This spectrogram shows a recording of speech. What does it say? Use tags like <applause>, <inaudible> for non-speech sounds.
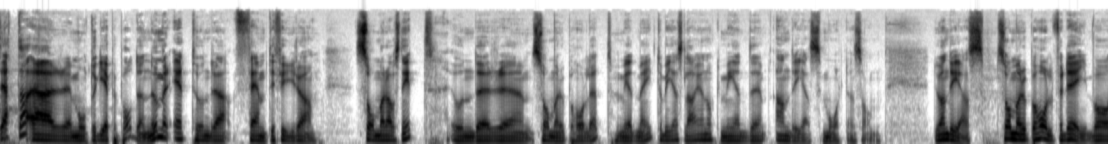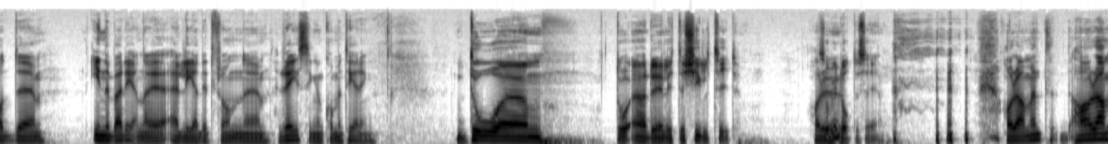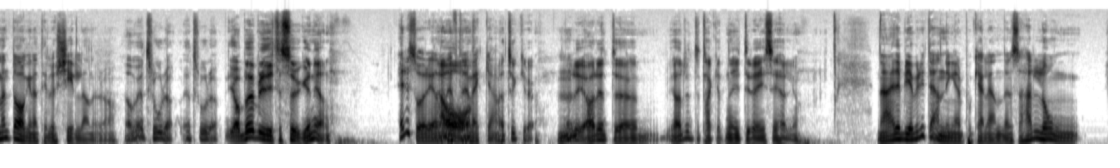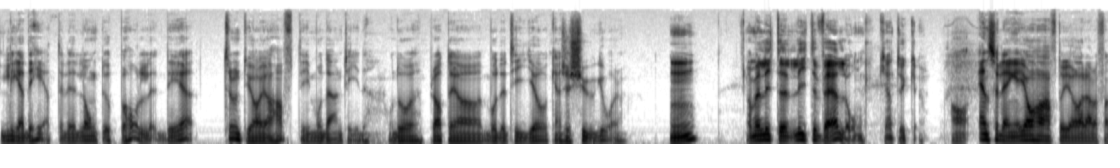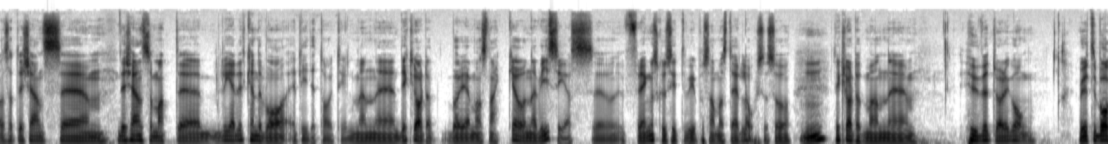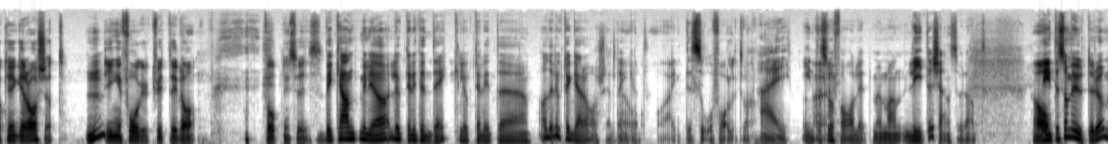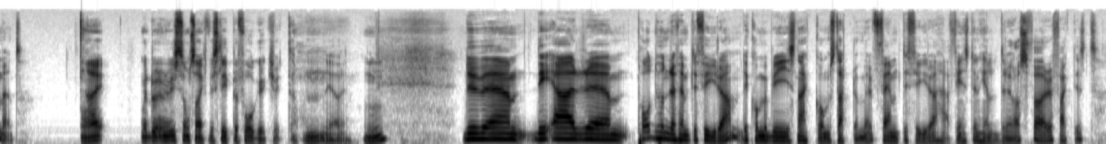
Detta är MotoGP-podden nummer 154. Sommaravsnitt under eh, sommaruppehållet med mig Tobias Lajon och med eh, Andreas Mårtensson. Du Andreas, sommaruppehåll för dig, vad eh, innebär det när det är ledigt från racing och kommentering? Då, då är det lite chilltid, Har som min dotter säger. <laughs> har, du använt, har du använt dagarna till att chilla nu då? Ja, men jag tror det. Jag tror det. Jag börjar bli lite sugen igen. Är det så redan efter en vecka? jag tycker det. Mm. Jag, hade- inte, jag hade inte tackat nej till race i helgen. Nej, det blev lite ändringar på kalendern. Så här lång ledighet, eller långt uppehåll, det tror inte jag jag har haft i modern tid. Och då pratar jag både 10 och kanske 20 år. Mm. Ja, men lite, lite väl lång kan jag tycka. Ja, än så länge. Jag har haft att göra i alla fall, så att det känns, eh, det känns som att eh, ledigt kan det vara ett litet tag till. Men eh, det är klart att börjar man snacka och när vi ses, eh, för en gångs skull sitter vi på samma ställe också, så Mm. det är klart att man, eh, huvudet drar igång. Vi är tillbaka i garaget. Mm. Ingen fågelkvitter idag. <laughs> Förhoppningsvis. Bekant miljö, luktar lite däck, luktar lite... Ja, det luktar garage helt enkelt. Ja, inte så farligt va? Nej, inte Nej. så farligt, men man, lite känns det väl allt. Ja, Det är inte som uterummet. nej. Men då, vi, som sagt, vi slipper fågelkvitter. Mm, det gör det. Mm. Du, eh, det är eh, podd 154. Det kommer bli snack om startnummer 54. Här finns det en hel drös före faktiskt.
